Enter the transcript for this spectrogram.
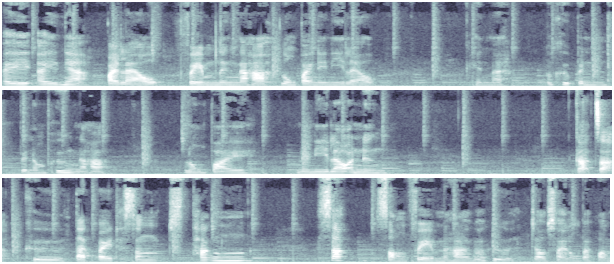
ไอ้ไอ้เนี่ยไปแล้วเฟรมหนึ่งนะคะ ลงไปในนี้แล้ว เห็นไหมก็คือเป็นเป็นน้ำผึ้งนะคะ ลงไปในนี้แล้วอันนึงกะจะคือตัดไปทั้งทั้งสักสองเฟรมนะคะ ก็คือจะใส่ลงไปพร้อม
